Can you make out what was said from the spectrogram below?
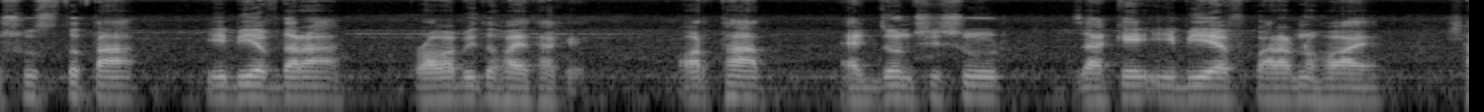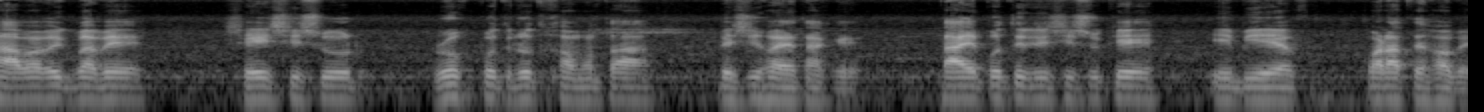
সুস্থতা ইবিএফ দ্বারা প্রভাবিত হয়ে থাকে। অর্থাৎ একজন শিশুর যাকে ইবিএফ করানো হয়, স্বাভাবিকভাবে সেই শিশুর রোগ প্রতিরোধ ক্ষমতা বেশি হয়ে থাকে। তাই প্রতিটি শিশুকে ইবিএফ করাতে হবে।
